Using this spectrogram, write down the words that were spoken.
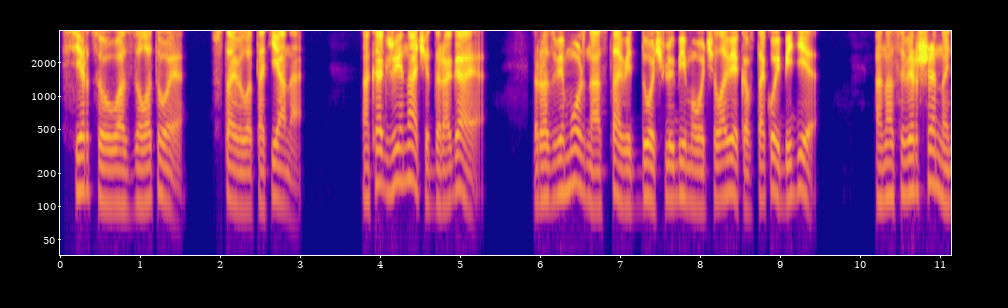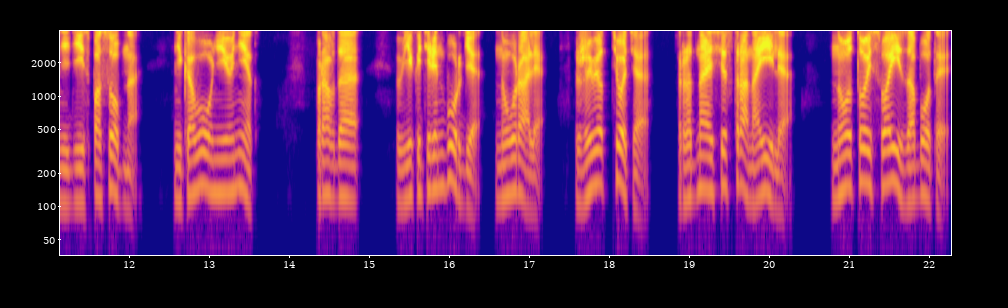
Сердце у вас золотое, вставила Татьяна. «А как же иначе, дорогая? Разве можно оставить дочь любимого человека в такой беде? Она совершенно недееспособна, никого у нее нет. Правда, в Екатеринбурге, на Урале, живет тетя, родная сестра Наиля, но у той свои заботы,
